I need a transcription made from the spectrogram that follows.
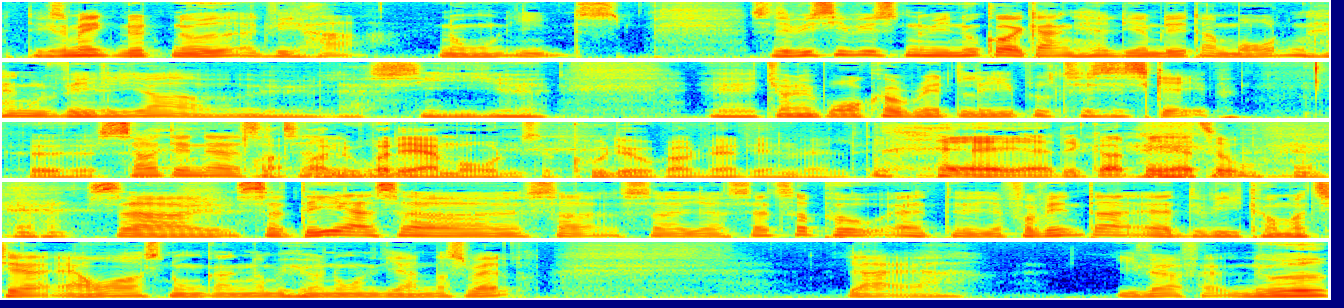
Det kan simpelthen ikke nytte noget, at vi har nogen ens. Så det vil sige, at hvis vi nu går i gang her lige om lidt, og Morten han vælger, øh, lad os sige, øh, Johnny Walker Red Label til sit skab, så er den altså Og, taget og i nu hvor det er Morten, så kunne det jo godt være det, han valgte. ja, ja, det er godt med jer to. Så, så det er altså, så, så jeg satser på, at øh, jeg forventer, at vi kommer til at ærge os nogle gange, når vi hører nogle af de andres valg. Jeg er i hvert fald noget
